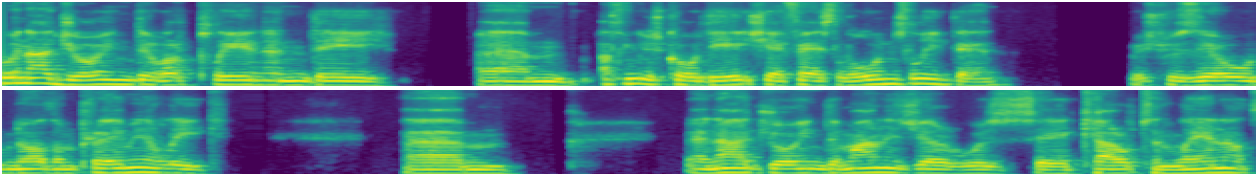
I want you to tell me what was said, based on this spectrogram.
When I joined, they were playing in the, um, I think it was called the HFS Loans League then, which was the old Northern Premier League. Um, and I joined, the manager was uh, Carlton Leonard,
